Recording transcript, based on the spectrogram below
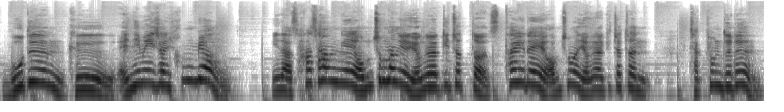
모든 그 애니메이션 혁명 이나 사상에 엄청나게 영향을 끼쳤던 스타일에 엄청난 영향을 끼쳤던 작품들은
